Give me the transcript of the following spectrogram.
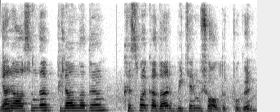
Yani aslında planladığım kısma kadar bitirmiş olduk bugün.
